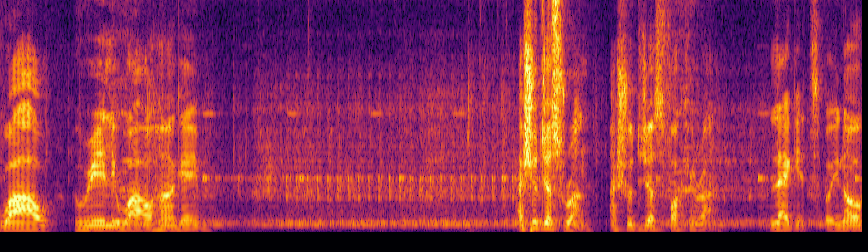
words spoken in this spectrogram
Wow, really wow, huh game? I should just run. I should just fucking run. Leg it, or you know?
